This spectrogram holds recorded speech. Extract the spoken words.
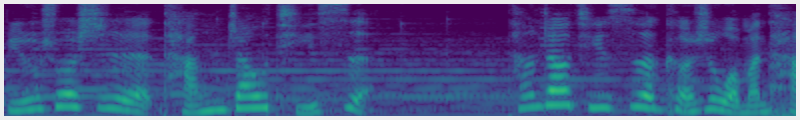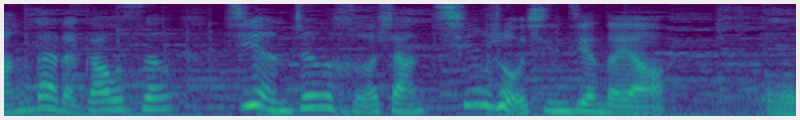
比如说是唐招提寺。唐招提寺可是我们唐代的高僧鉴真和尚亲手兴建的哟。哦，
